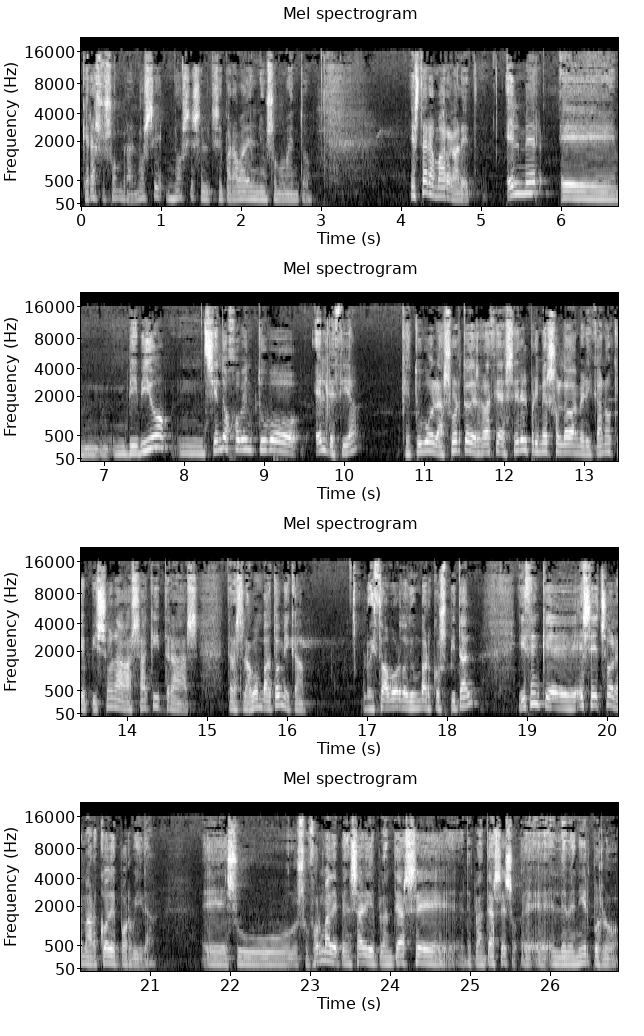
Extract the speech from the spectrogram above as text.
que era su sombra, no se, no se separaba de él ni un su momento. Esta era Margaret, Elmer eh, vivió, mm, siendo joven, tuvo, él decía, que tuvo la suerte o desgracia de ser el primer soldado americano que pisó Nagasaki tras, tras la bomba atómica. Lo hizo a bordo de un barco hospital y dicen que ese hecho le marcó de por vida. Eh, su, su, forma de pensar y de plantearse, de plantearse eso, eh, el devenir, pues lo,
